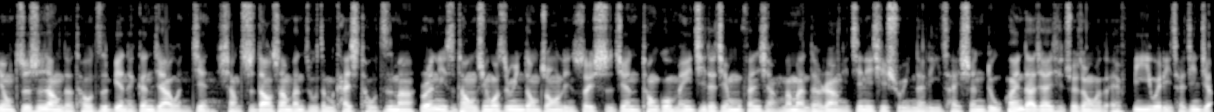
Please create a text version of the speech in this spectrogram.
用知识让你的投资变得更加稳健。想知道上班族怎么开始投资吗？不论你是通勤或是运动中的零碎时间，通过每一集的节目分享，慢慢的让你建立起属于你的理财深度。欢迎大家一起追踪我的 FB 威利财经角，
